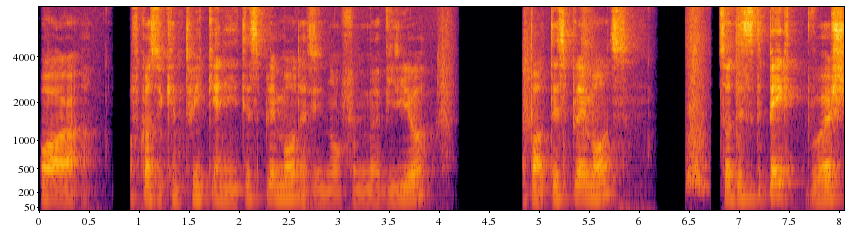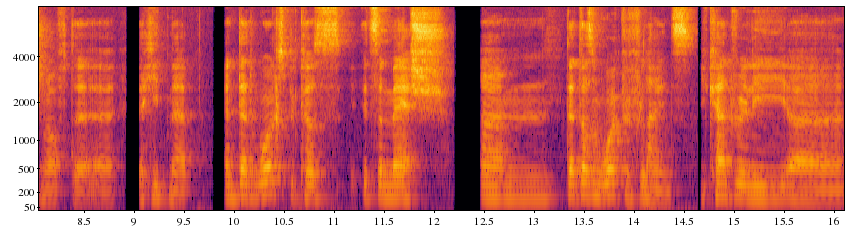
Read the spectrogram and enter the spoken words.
Or of course you can tweak any display mode as you know from a video about display modes. So this is the baked version of the, the heat map. And that works because it's a mesh. Um, that doesn't work with lines. You can't really, uh,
